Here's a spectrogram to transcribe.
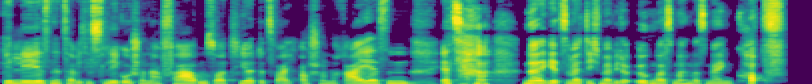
gelesen, jetzt habe ich das Lego schon nach Farben sortiert, jetzt war ich auch schon reisen, jetzt, ne, jetzt möchte ich mal wieder irgendwas machen, was meinen Kopf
